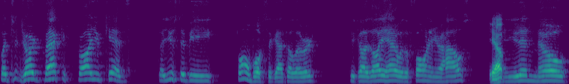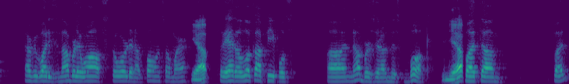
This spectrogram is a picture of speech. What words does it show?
but George, back for all you kids, there used to be phone books that got delivered because all you had was a phone in your house, Yep. and you didn't know everybody's number. They were all stored in a phone somewhere, Yep. so you had to look up people's uh, numbers in, in this book. Yep. But um, but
